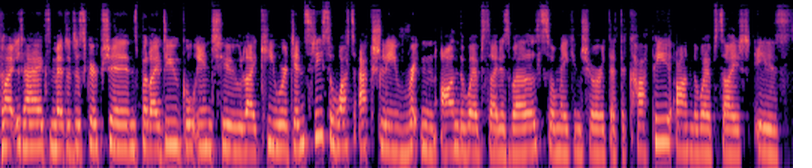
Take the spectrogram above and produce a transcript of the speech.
title tags, meta descriptions, but I do go into like keyword density. So what's actually written on the website as well. So making sure that the copy on the website is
